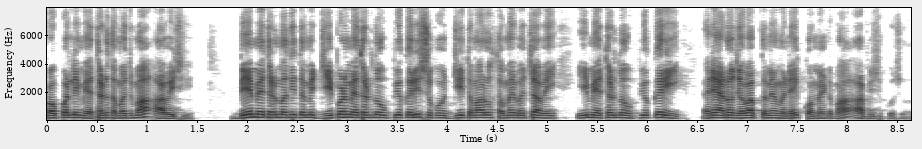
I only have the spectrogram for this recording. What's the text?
પ્રોપરલી મેથડ સમજમાં આવે છે. બે મેથડમાંથી તમે જે પણ મેથડનો ઉપયોગ કરી શકો, જે તમારો સમય બચાવે, એ મેથડનો ઉપયોગ કરી અને આનો જવાબ તમે મને કોમેન્ટમાં આપી શકો છો.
